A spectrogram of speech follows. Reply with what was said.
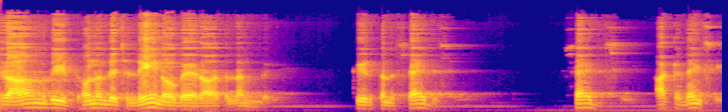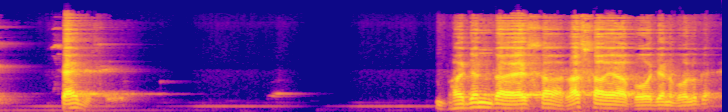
RAM ਦੀ ਧੁਨ ਦੇ ਚ ਲੀਨ ਹੋ ਗਏ ਰਾਤ ਲੰਘ ਗਈ। ਕੀਰਤਨ ਸਹਿਜ ਸੀ। ਸਹਿਜ ਸੀ ਅਟ ਨਹੀਂ ਸੀ, ਸਹਿਜ ਸੀ। ਭਜਨ ਦਾ ਐਸਾ ਰਸ ਆਇਆ ਭੋਜਨ ਭੁੱਲ ਗਏ।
